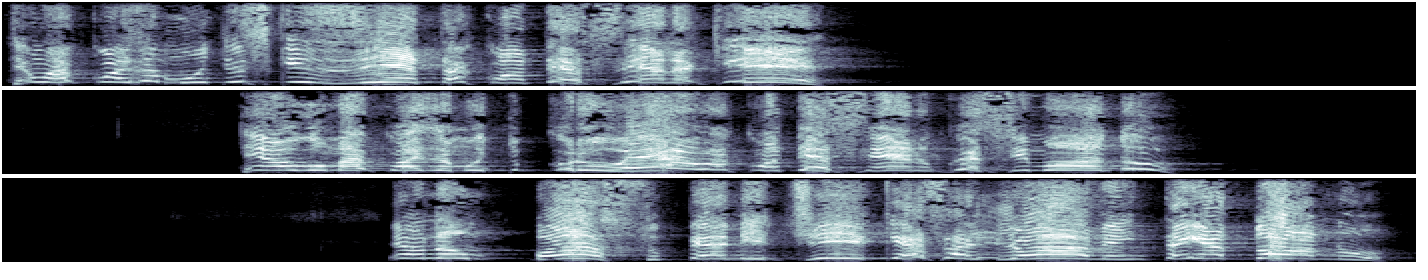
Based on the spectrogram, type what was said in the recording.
Tem uma coisa muito esquisita acontecendo aqui. Tem alguma coisa muito cruel acontecendo com esse mundo. Eu não posso permitir que essa jovem tenha dono.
